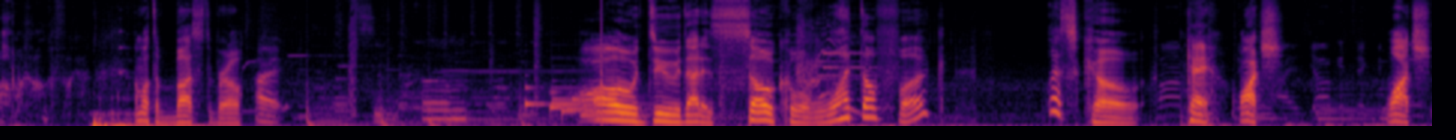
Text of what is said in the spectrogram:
Oh my god, fuck. I'm about to bust, bro. Alright. Let's see. Um Oh dude, that is so cool. What the fuck? Let's go. Okay, watch. Watch.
